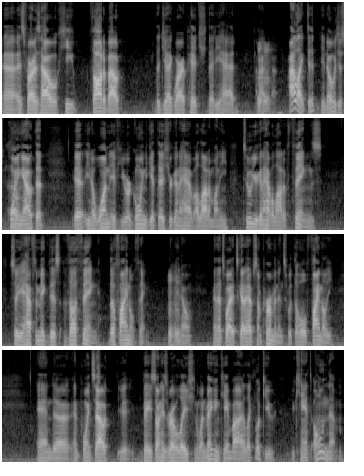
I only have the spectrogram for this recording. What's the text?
uh, as far as how he thought about the Jaguar pitch that he had. Mhm. I, I liked it. You know, just pointing Oh. out that, uh, you know, one, if you're going to get this, you're going to have a lot of money. Two, you're going to have a lot of things. So you have to make this the thing, the final thing. You know, and that's why it's got to have some permanence with the whole finally. And uh, and points out, uh, based on his revelation when Megan came by, like, look, you you can't own them.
